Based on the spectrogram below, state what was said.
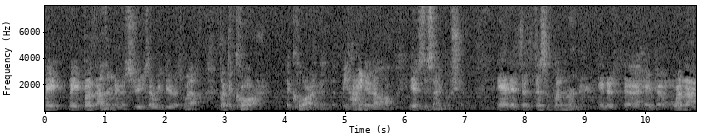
may may birth other ministries that we do as well. But the core, the core, the, the behind it all is discipleship, and it's a disciplined learner, and uh, and uh, uh,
